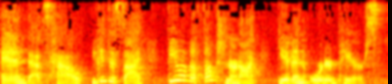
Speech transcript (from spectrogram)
And that's how you can decide if you have a function or not given ordered pairs.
